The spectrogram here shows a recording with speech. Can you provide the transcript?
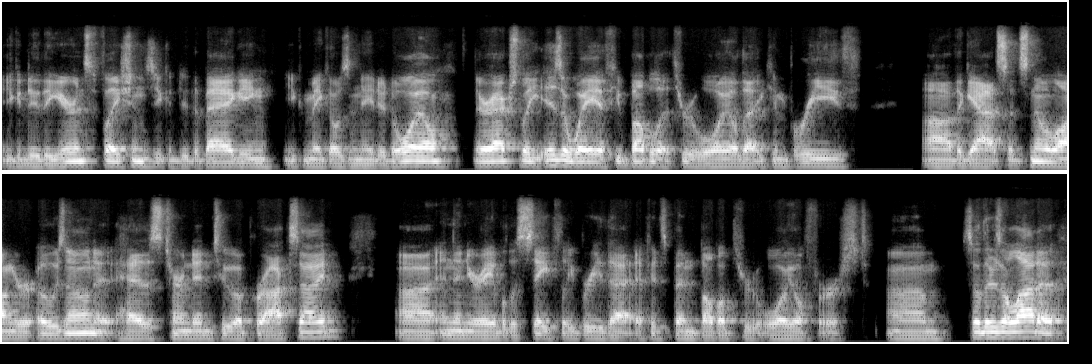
You can do the ear insufflations, you can do the bagging, you can make ozonated oil. There actually is a way if you bubble it through oil that you can breathe uh, the gas. It's no longer ozone, it has turned into a peroxide uh, and then you're able to safely breathe that if it's been bubbled through oil first. Um, so there's a lot of,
